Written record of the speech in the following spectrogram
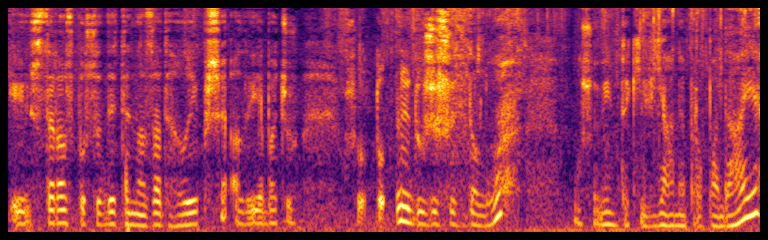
і старався посадити назад глибше, але я бачу, що то не дуже щось дало. Тому що він такий в'яне пропадає.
